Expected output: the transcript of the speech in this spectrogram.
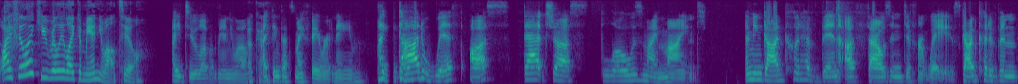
I feel like you really like Emmanuel too. I do love Emmanuel. Okay. I think that's my favorite name. Like God with us, that just blows my mind. I mean, God could have been a thousand different ways. God could have been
